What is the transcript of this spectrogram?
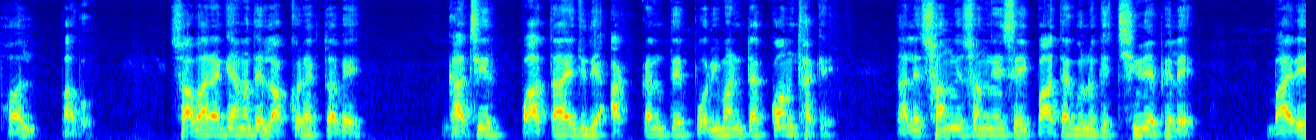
ফল পাব। সবার আগে আমাদের লক্ষ্য রাখতে হবে, গাছের পাতায় যদি আক্রান্তের পরিমাণটা কম থাকে, তাহলে সঙ্গে সঙ্গে সেই পাতাগুলোকে ছিঁড়ে ফেলে বাইরে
